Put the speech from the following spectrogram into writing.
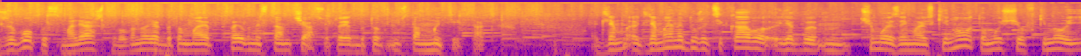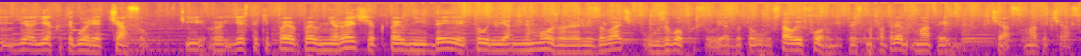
Живопис, малярство, воно якби то має певний стан часу, то якби то ну, стан миті. Так? Для для мене дуже цікаво, якби чому я займаюся кіно, тому що в кіно є є категорія часу. І е, є такі певні речі, певні ідеї, які я не можу реалізувати у живопису, якби то у сталій формі. Тобто потрібно мати час, мати час.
